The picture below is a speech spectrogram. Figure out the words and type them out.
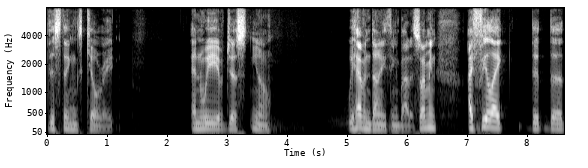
this thing's kill rate, and we have just you know we haven't done anything about it. So I mean, I feel like the the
